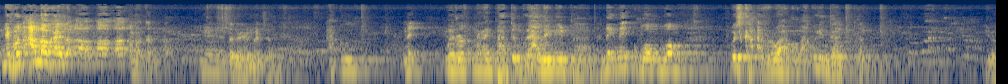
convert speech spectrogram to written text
Nyebut Allah gak iso. Oh, oh, oh, ngoten Aku nek menurut merepati kuwi ahli ibadah. Nek nek wong-wong wis gak ero aku, aku yang ndablek. Yo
